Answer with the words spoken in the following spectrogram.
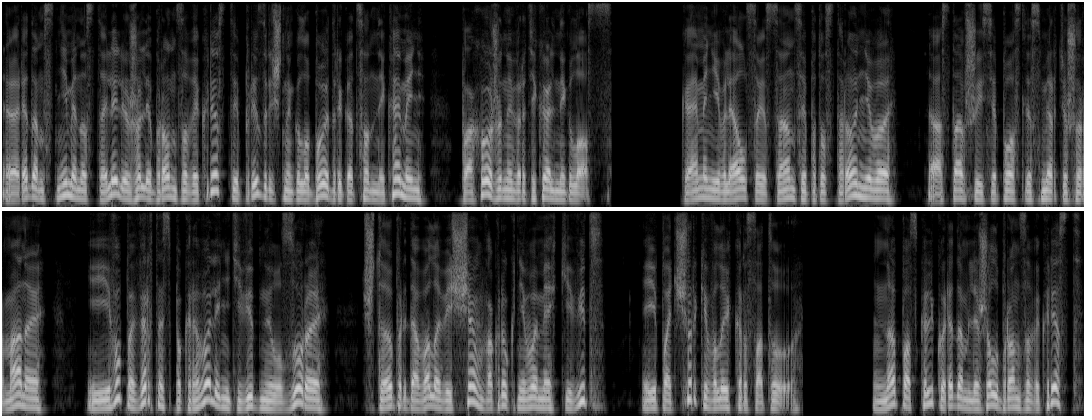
Рядом с ними на столе лежали бронзовый крест и призрачно-голубой драгоценный камень, похожий на вертикальный глаз. Камень являлся эссенцией потустороннего, а оставшейся после смерти Шурмана, и его поверхность покрывали нитевидные узоры, что придавало вещам вокруг него мягкий вид и подчеркивало их красоту. Но поскольку рядом лежал бронзовый крест,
